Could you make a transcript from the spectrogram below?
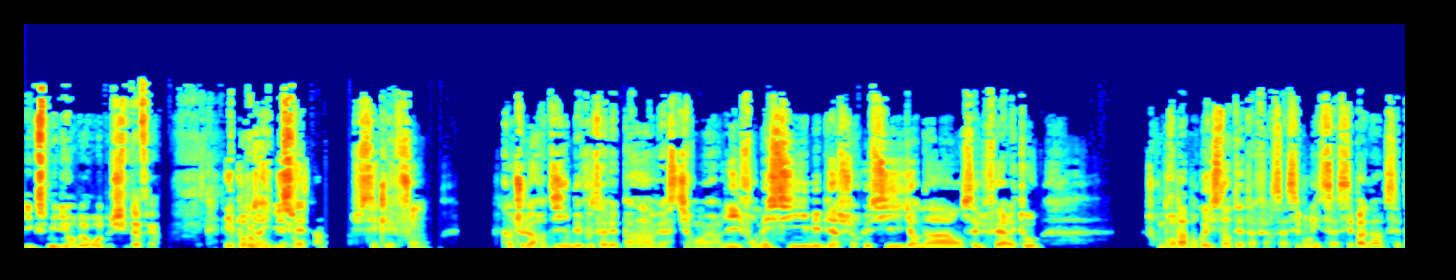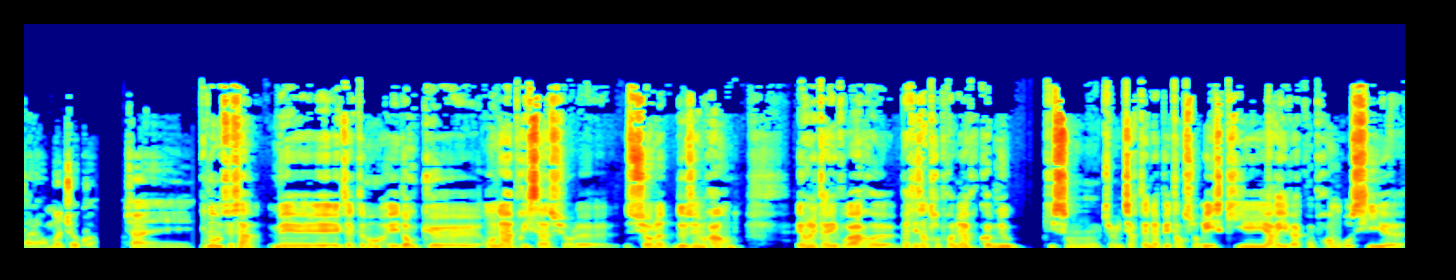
X millions d'euros de chiffre d'affaires. Et pourtant, ils, ils hein. Tu sais que les fonds, quand tu leur dis mais vous savez pas investir en early, ils font mais si, mais bien sûr que si, il y en a, on sait le faire et tout. Je comprends pas pourquoi ils s'entêtent à faire ça. C'est bon, c'est pas grave, c'est pas leur mojo quoi. Non, c'est ça, mais exactement. Et donc euh, on a appris ça sur le sur notre deuxième round. Et on est allé voir euh, bah, des entrepreneurs comme nous qui sont qui ont une certaine appétence au risque, qui arrivent à comprendre aussi euh,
